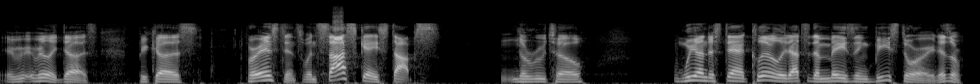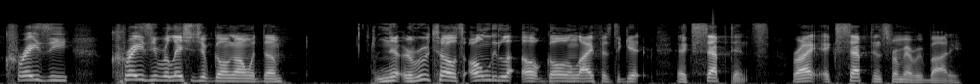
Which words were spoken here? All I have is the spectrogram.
it, it really does. Because, for instance, when Sasuke stops Naruto, we understand clearly that's an amazing B story. There's a crazy, crazy relationship going on with them. Naruto's only uh, goal in life is to get acceptance, right? Acceptance from everybody.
